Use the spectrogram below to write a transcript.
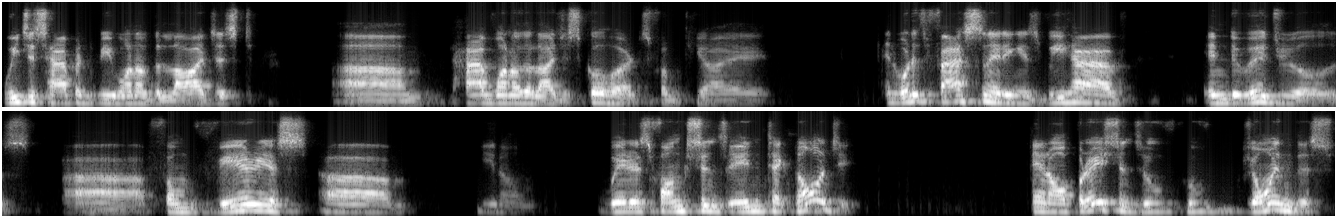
We just happen to be one of the largest um, have one of the largest cohorts from TIA. And what is fascinating is we have individuals uh, from various, um, you know, various functions in technology and operations who've, who've joined this,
